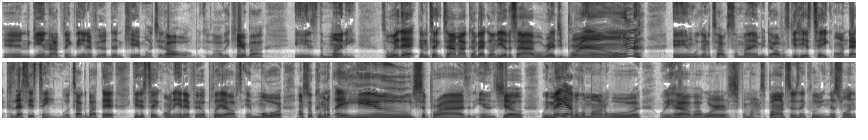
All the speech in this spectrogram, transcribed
And again, I think the NFL doesn't care much at all because all they care about is the money. So with that, gonna take time out, come back on the other side with Reggie Brown and we're going to talk some Miami Dolphins, get his take on that because that's his team. We'll talk about that, get his take on the NFL playoffs and more. Also, coming up, a huge surprise at the end of the show. We may have a Lamont Award. We have uh, words from our sponsors, including this one,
